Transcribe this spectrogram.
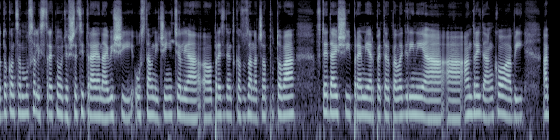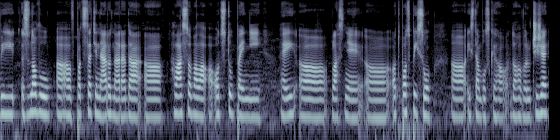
dokonca museli stretnúť všetci traja najvyšší ústavní činitelia, prezidentka Zuzana Čaputová, vtedajší premiér Peter Pellegrini a, a Andrej Danko, aby, aby znovu v podstate Národná rada hlasovala o odstúpení hej, vlastne od podpisu istambulského dohovoru. Čiže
